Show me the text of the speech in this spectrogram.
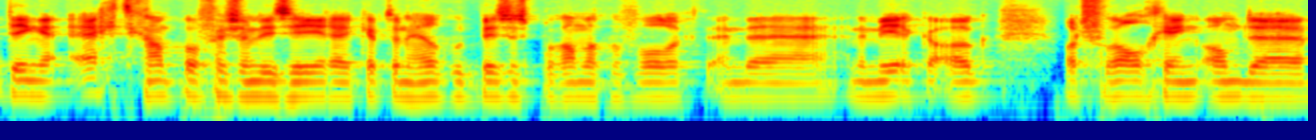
dingen echt gaan professionaliseren. Ik heb toen een heel goed businessprogramma gevolgd en de, in Amerika ook, wat vooral ging om de,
